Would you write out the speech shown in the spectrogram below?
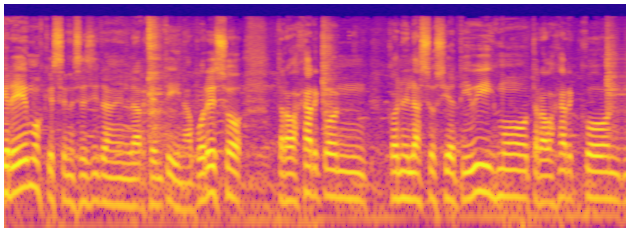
creemos que se necesitan en la Argentina. Por eso trabajar con, el asociativismo, trabajar con,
